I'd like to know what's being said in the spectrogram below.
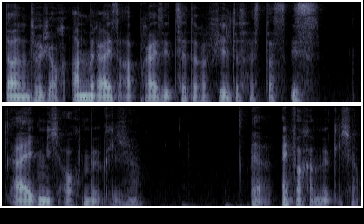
da natürlich auch Anreise, Abreise etc. fehlt. Das heißt, das ist eigentlich auch möglicher. Äh, einfacher möglicher.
